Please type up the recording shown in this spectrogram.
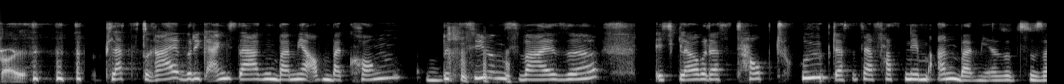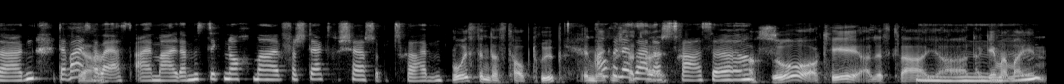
3. Platz 3 würde ich eigentlich sagen, bei mir auf dem Balkon beziehungsweise ich glaube, das Taubtrüb, das ist ja fast nebenan bei mir sozusagen. Da war ja. ich aber erst einmal. Da müsste ich noch mal verstärkt Recherche betreiben. Wo ist denn das Taubtrüb? In Auch in der Saarlandstraße. Ach so, okay, alles klar. Ja, da gehen wir mal hin.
